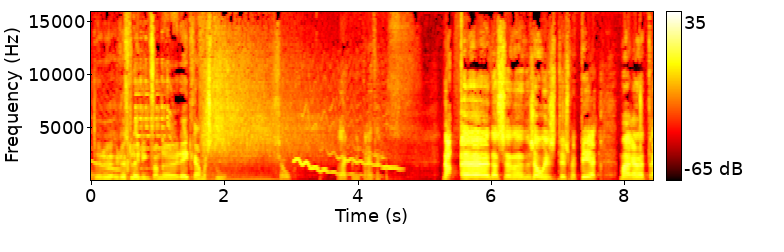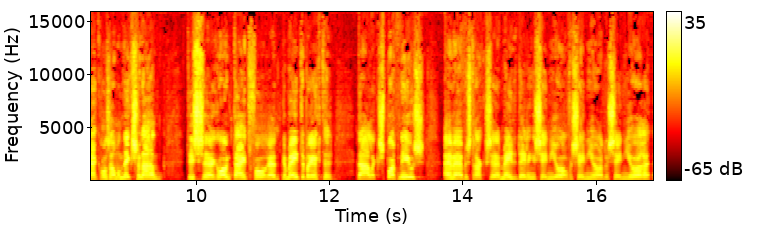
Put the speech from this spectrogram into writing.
op de ru- rugleuning van eh, de eetkamerstoel. Zo. Dat lijkt me niet prettig. Nou, eh, dat is, eh, zo is het dus met Peer. Maar daar trekken we ons allemaal niks van aan. Het is gewoon tijd voor gemeenteberichten. Dadelijk sportnieuws. En we hebben straks eh, mededelingen senioren voor senioren door senioren.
